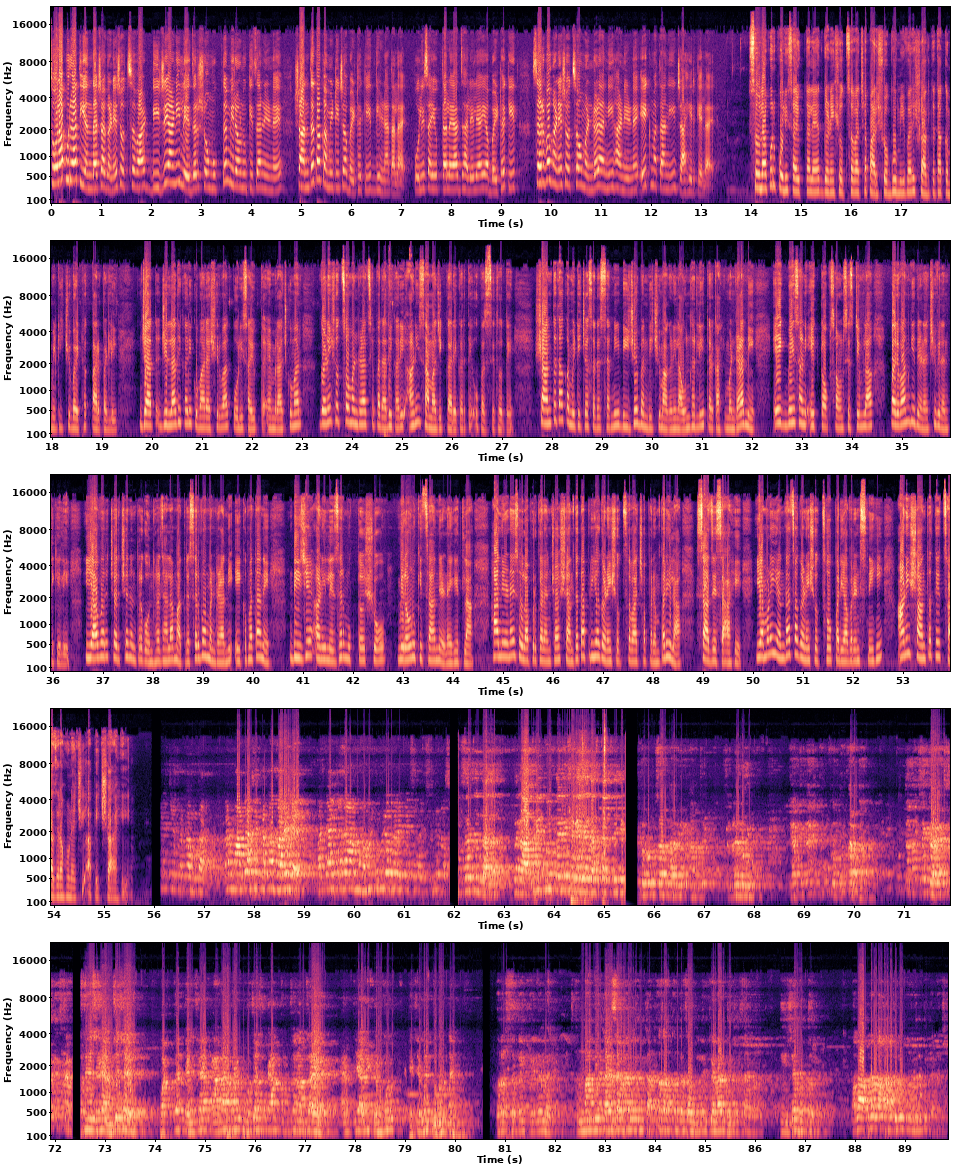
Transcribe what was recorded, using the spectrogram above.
सोलापुरात यंदाच्या गणेशोत्सवात डीजे आणि लेझर शो मुक्त मिरवणुकीचा निर्णय शांतता कमिटीच्या बैठकीत घेण्यात आलाय. पोलीस आयुक्तालयात झालेल्या या बैठकीत सर्व गणेशोत्सव मंडळांनी हा निर्णय एकमताने जाहीर केलाय. सोलापूर पोलीस आयुक्तालयात गणेशोत्सवाच्या पार्श्वभूमीवर शांतता कमिटीची बैठक पार पडली. ज्यात जिल्हाधिकारी कुमार आशीर्वाद पोलीस आयुक्त एम राजकुमार गणेशोत्सव मंडळाचे पदाधिकारी आणि सामाजिक कार्यकर्ते उपस्थित होते. शांतता कमिटीच्या सदस्यांनी डीजे बंदीची मागणी लावून धरली तर काही मंडळांनी एक बेस आणि एक टॉप साऊंड सिस्टीमला परवानगी देण्याची विनंती केली. यावर चर्चेनंतर गोंधळ झाला. मात्र सर्व मंडळांनी एकमताने डीजे आणि लेझरमुक्त शो मिरवणुकीचा निर्णय घेतला. हा निर्णय सोलापूरकरांच्या शांतताप्रिय गणेशोत्सवाच्या परंपरेला साजेसा आहे. यामुळे यंदाचा गणेशोत्सव पर्यावरण स्नेही आणि शांततेत साजरा होण्याची अपेक्षा आहे. त्याच्या या ठिकाणी कबूल करतात. हे आमचेच फक्त कानापर्यंत पोहोचायचं काम तुमचं आमचं आहे. आणि ते आम्ही करतो ह्याच्यामध्ये दुमत नाही. बरंचसं काही केलेलं आहे सन्माननीय काय साहेबांनी जाता जाता त्याचा उल्लेख केला ढेरे साहेबांनी. याच्याबद्दल मला आपल्याला हात जोडून विनंती करायची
